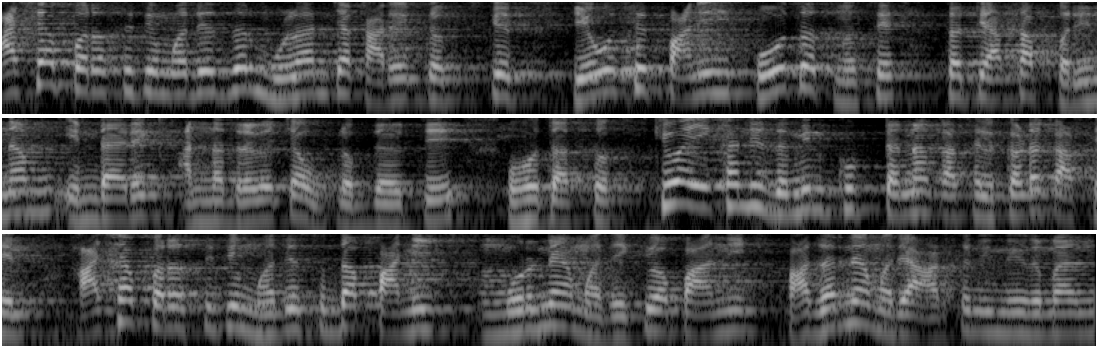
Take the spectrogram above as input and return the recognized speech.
अशा परिस्थितीमध्ये जर मुलांच्या कार्यकक्षेत व्यवस्थित पाणी पोहोचत नसेल तर त्याचा परिणाम इनडायरेक्ट अन्नद्रव्याच्या उपलब्धतेवरती होत असतो. किंवा एखादी जमीन खूप टणक असेल कडक असेल अशा परिस्थितीमध्ये सुद्धा पाणी मुरण्यामध्ये किंवा पाणी पाझरण्यामध्ये अडचणी निर्माण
